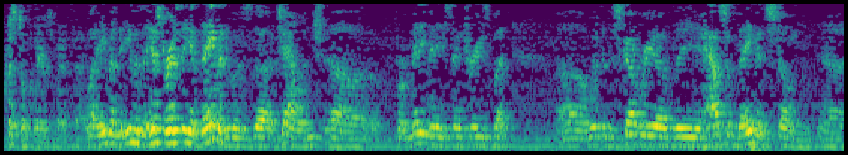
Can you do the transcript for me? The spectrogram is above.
crystal clear as a matter of fact. Well, even even the historicity of David was uh, challenged uh, for many many centuries, but uh, with the discovery of the House of David stone uh,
